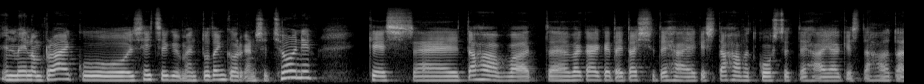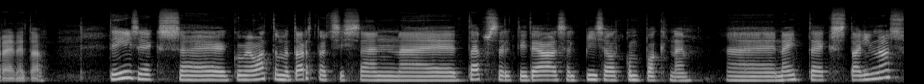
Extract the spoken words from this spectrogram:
et meil on praegu seitsekümmend tudengiorganisatsiooni, kes äh, tahavad äh, väga ägedaid asju teha ja kes tahavad koostööd teha ja kes tahavad areneda. teiseks, kui me vaatame Tartut, siis see on täpselt ideaalselt piisavalt kompaktne. näiteks Tallinnas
